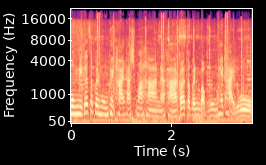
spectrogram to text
มุมนี้ก็จะเป็นมุมคล้ายๆทัชมาฮานนะคะ ก็จะเป็นแบบมุมให้ถ่ายรูป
